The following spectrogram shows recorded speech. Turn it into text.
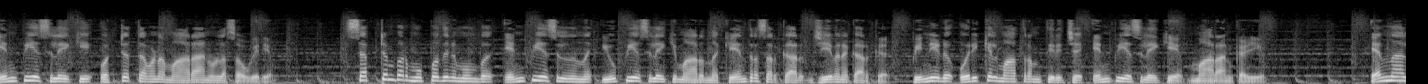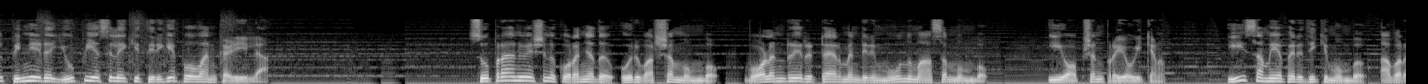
എൻ പി എസിലേക്ക് ഒറ്റത്തവണ മാറാനുള്ള സൗകര്യം. സെപ്റ്റംബർ മുപ്പതിന് മുമ്പ് എൻ പി എസിൽ നിന്ന് യു പി എസിലേക്ക് മാറുന്ന കേന്ദ്ര സർക്കാർ ജീവനക്കാർക്ക് പിന്നീട് ഒരിക്കൽ മാത്രം തിരിച്ച് എൻ പി എസിലേക്ക് മാറാൻ കഴിയും. എന്നാൽ പിന്നീട് യു പി എസിലേക്ക് തിരികെ പോവാൻ കഴിയില്ല. സൂപ്രാനുവേഷൻ കുറഞ്ഞത് ഒരു വർഷം മുമ്പോ വോളണ്ടറി റിട്ടയർമെന്റിന് മൂന്ന് മാസം മുമ്പോ ഈ ഓപ്ഷൻ പ്രയോഗിക്കണം. ഈ സമയപരിധിക്ക് മുമ്പ് അവർ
